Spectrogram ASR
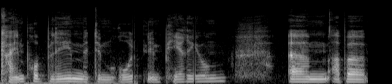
kein Problem mit dem Roten Imperium, ähm, aber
